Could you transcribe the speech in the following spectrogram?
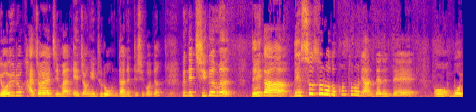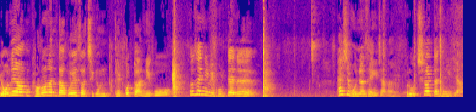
여유를 가져야지만 애정이 들어온다는 뜻이거든. 근데 지금은 내가 내 스스로도 컨트롤이 안 되는데 어 뭐 연애하고 결혼한다고 해서 지금 될 것도 아니고 선생님이 볼 때는 85년생이잖아. 그리고 7월달 생일이야.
